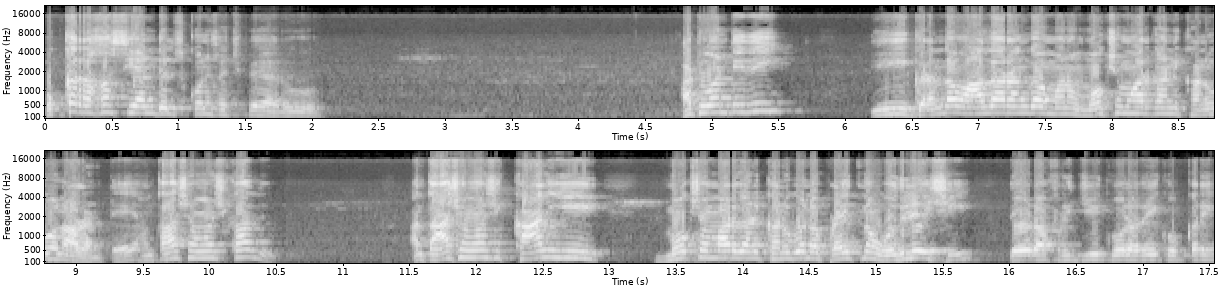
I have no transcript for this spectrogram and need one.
ఒక్క రహస్యాన్ని తెలుసుకొని చచ్చిపోయారు. అటువంటిది ఈ గ్రంథం ఆధారంగా మనం మోక్ష మార్గాన్ని కనుగొనాలంటే అంత ఆశమాషి కాదు. అంత ఆశమాషి కాని ఈ మోక్ష మార్గాన్ని కనుగొనే ప్రయత్నం వదిలేసి దేవుడా ఫ్రిడ్జి కూలరే కుక్కరి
